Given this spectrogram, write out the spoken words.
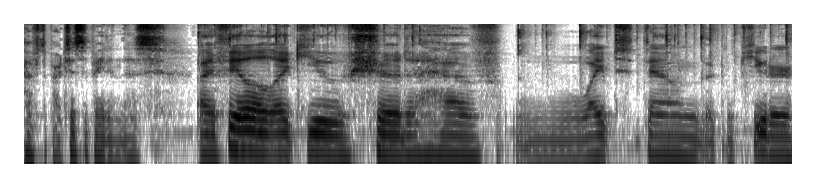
have to participate in this. I feel like you should have wiped down the computer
